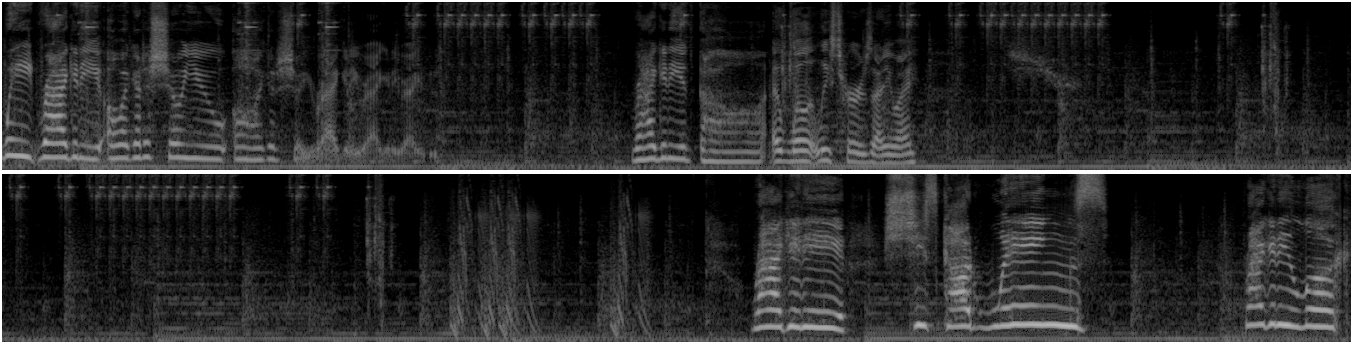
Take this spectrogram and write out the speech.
wait, Raggedy. Oh, I gotta show you. Oh, I gotta show you Raggedy, Raggedy, Raggedy. Raggedy is, oh, well, at least hers anyway. Raggedy! She's got wings! Raggedy, look!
